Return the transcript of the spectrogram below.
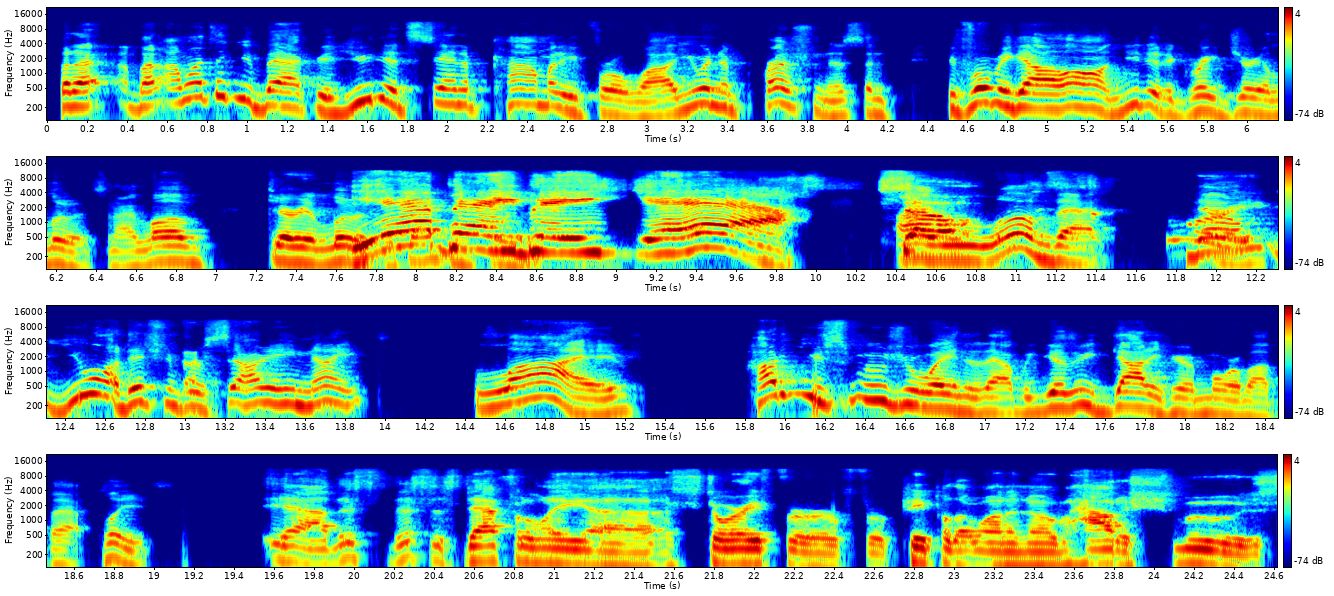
But I, but I want to take you back because you did stand-up comedy for a while. You were an impressionist. And before we got on, you did a great Jerry Lewis. And I love Jerry Lewis. Yeah, thank you for- baby. Yeah. I So love that. Now, story- you auditioned for Saturday Night Live. How did you smooth your way into that? Because we got to hear more about that, please. yeah, this this is definitely uh, a story for for people that want to know how to schmooze.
